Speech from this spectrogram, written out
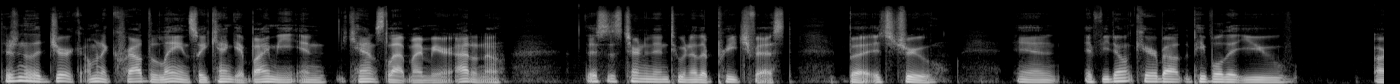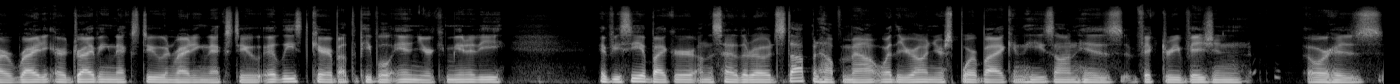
there's another jerk. I'm going to crowd the lane so he can't get by me and you can't slap my mirror. I don't know. This is turning into another preach fest, but it's true. And if you don't care about the people that you are riding or driving next to and riding next to, at least care about the people in your community. If you see a biker on the side of the road, stop and help him out, whether you're on your sport bike and he's on his Victory Vision or his,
